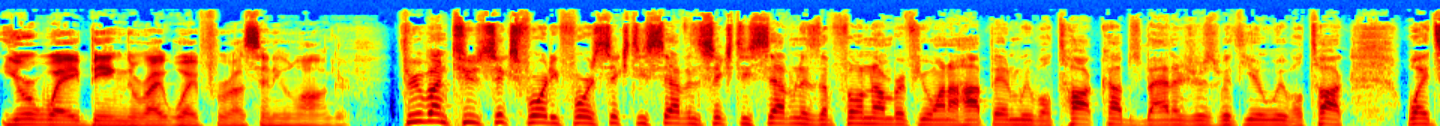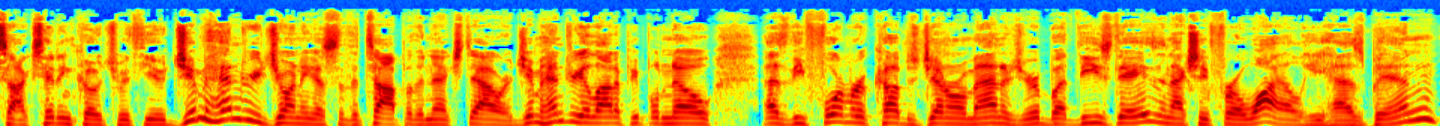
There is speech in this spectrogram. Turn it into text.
your way being the right way for us any longer. 312 644 6767 is the phone number if you want to hop in. We will talk Cubs managers with you. We will talk White Sox hitting coach with you. Jim Hendry joining us at the top of the next hour. Jim Hendry, a lot of people know as the former Cubs general manager, but these days, and actually for a while, he has been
